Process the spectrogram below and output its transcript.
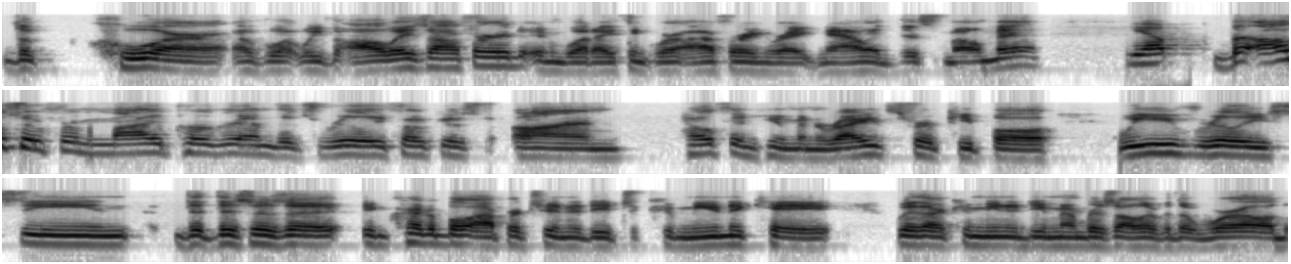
the core of what we've always offered and what I think we're offering right now at this moment. Yep. But also from my program that's really focused on health and human rights for people, we've really seen that this is an incredible opportunity to communicate with our community members all over the world,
